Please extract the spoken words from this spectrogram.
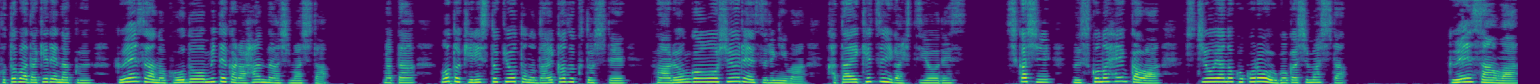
言葉だけでなく、グエンサーの行動を見てから判断しました。また、元キリスト教徒の大家族として、ファルンゴンを修練するには、固い決意が必要です。しかし、息子の変化は、父親の心を動かしました。グエンさんは、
